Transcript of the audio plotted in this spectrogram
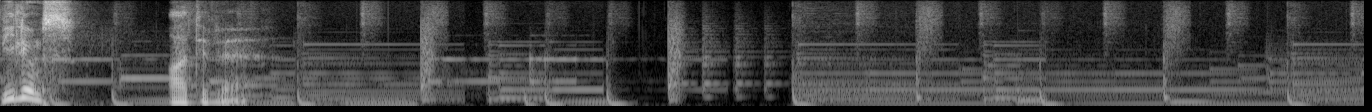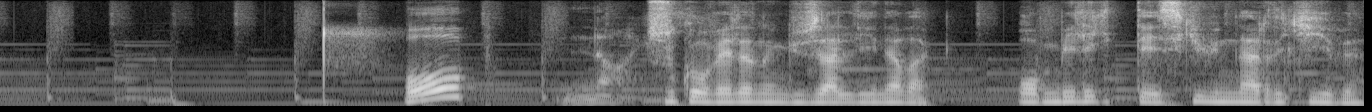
Williams. Hadi be. Hop. Nice. Zukovela'nın güzelliğine bak. Bombeli gitti eski günlerdeki gibi.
